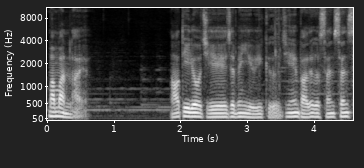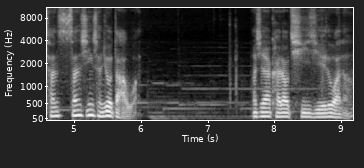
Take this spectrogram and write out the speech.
慢慢来。然后第六节这边有一个，今天把这个三三三三星成就打完，那现在开到七阶段了。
